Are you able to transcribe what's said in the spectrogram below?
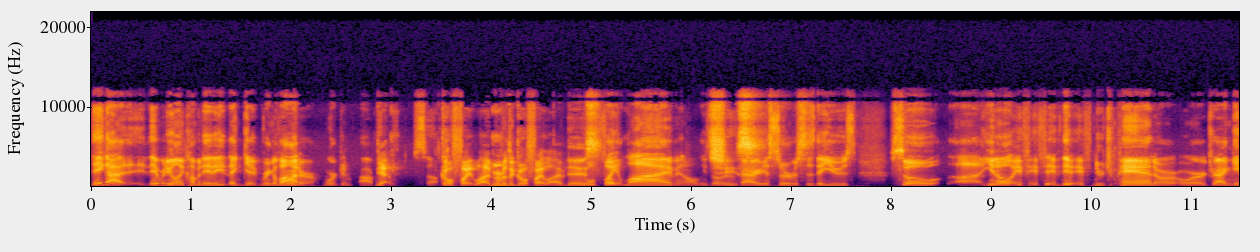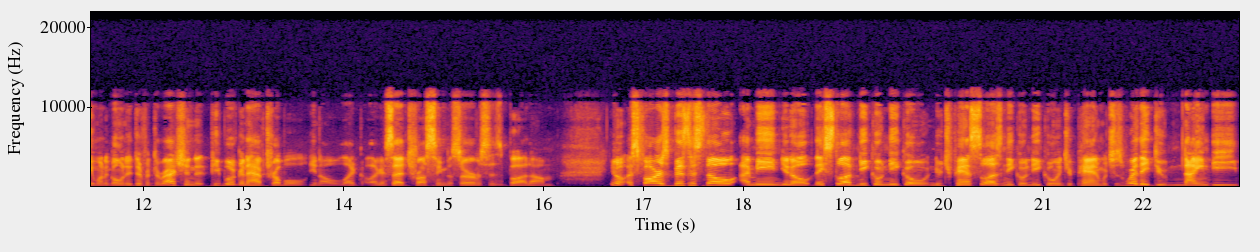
they got they were the only company that, that get Ring of Honor working properly. Yeah. So Go Fight Live. Remember the Go Fight Live days? Go Fight Live and all these Jeez. other various services they used. So uh, you know, if if if, if New Japan or, or Dragon Gate want to go in a different direction, people are going to have trouble. You know, like like I said, trusting the services. But um, you know, as far as business though, I mean, you know, they still have Nico Nico. New Japan still has Nico Nico in Japan, which is where they do 99%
